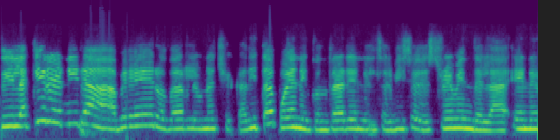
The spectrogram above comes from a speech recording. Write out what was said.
Si la quieren ir a ver o darle una checadita, pueden encontrar en el servicio de streaming de la N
